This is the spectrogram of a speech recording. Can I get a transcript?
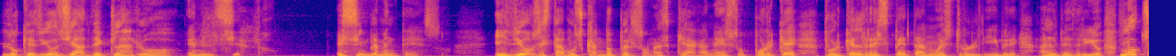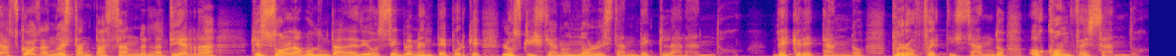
lo que Dios ya declaró en el cielo. Es simplemente eso. Y Dios está buscando personas que hagan eso. ¿Por qué? Porque Él respeta nuestro libre albedrío. Muchas cosas no están pasando en la tierra que son la voluntad de Dios simplemente porque los cristianos no lo están declarando, decretando, profetizando o confesando.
